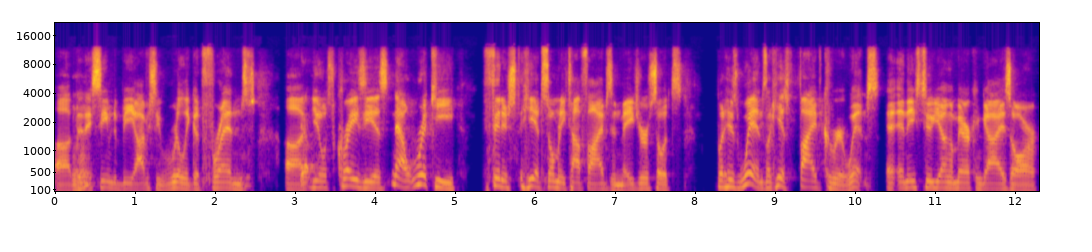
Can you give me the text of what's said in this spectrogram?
Uh, mm-hmm. They seem to be obviously really good friends. Uh, yep. You know, what's crazy is now Rickie finished, he had so many top fives in major. So it's, but his wins, like he has five career wins. And, and these two young American guys are,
